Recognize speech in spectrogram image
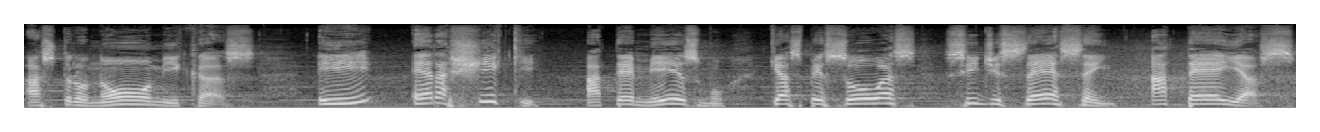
astronômicas e era chique até mesmo que as pessoas se dissessem ateias,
